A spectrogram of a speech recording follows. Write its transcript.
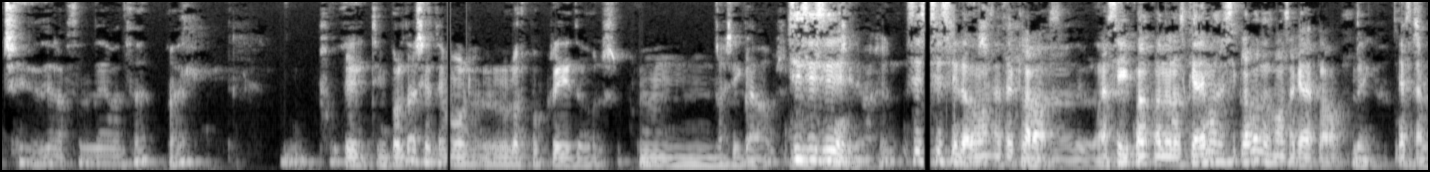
Sí, le doy la opción de avanzar. A ver. Eh, ¿Te importa si hacemos los postcréditos mm, así clavados? Sí, sí, sí. Sí, sí, sí, lo vamos a hacer clavados. Ah. Así, cu- cuando, nos quedemos así clavados, nos vamos a quedar clavados. Venga. Ya está. sí.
